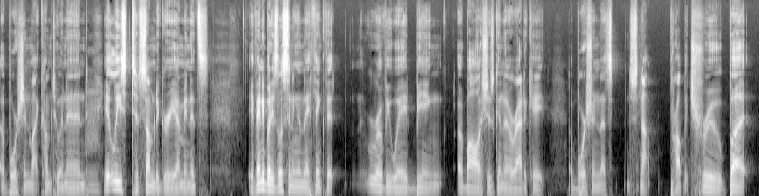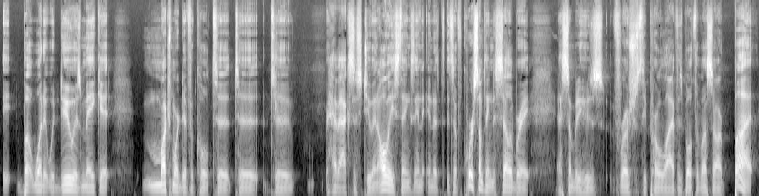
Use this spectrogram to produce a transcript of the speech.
abortion might come to an end, Mm. at least to some degree. I mean, it's if anybody's listening and they think that Roe v. Wade being abolished is going to eradicate abortion, that's just not probably true. But it, but what it would do is make it much more difficult to to to have access to and all these things and, and it's, it's of course something to celebrate as somebody who's ferociously pro-life as both of us are but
